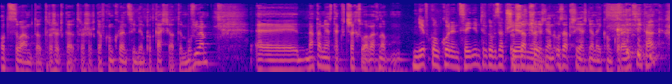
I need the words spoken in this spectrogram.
odsyłam to troszeczkę, troszeczkę w konkurencyjnym podcaście o tym mówiłem. E, natomiast tak w trzech słowach. No, Nie w konkurencyjnym, tylko w zaprzyjaźnionej. U zaprzyjaźnionej konkurencji, tak?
